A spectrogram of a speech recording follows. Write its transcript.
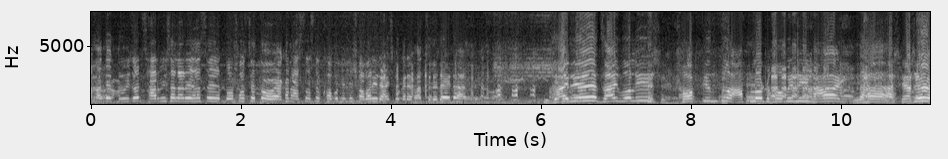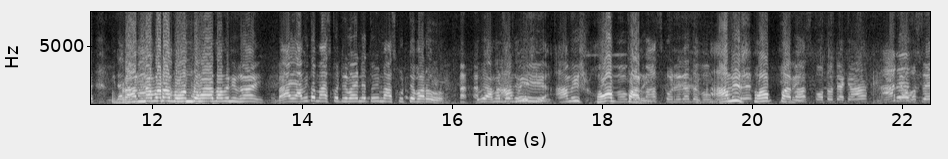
আমাদের দুইজন সার্ভিস আলারে আছে দোষ হচ্ছে তো এখন আস্তে আস্তে খবর নিলে সবারই রাইস কুকারে ভাত তুলে দেয় এটা আসবে ভাই রে যাই বলিস সব কিন্তু আপলোড হবে নি ভাই। না। শেষে রান্না বাড়া বন্ধ হয়ে যাবে নি ভাই। ভাই আমি তো মাছ করতে পারি না তুমি মাছ করতে পারো। তুমি আমার আমি আমি সব পারি। মাছ করে না তো আমি সব পারি। মাছ কত টাকা? আরে- হচ্ছে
